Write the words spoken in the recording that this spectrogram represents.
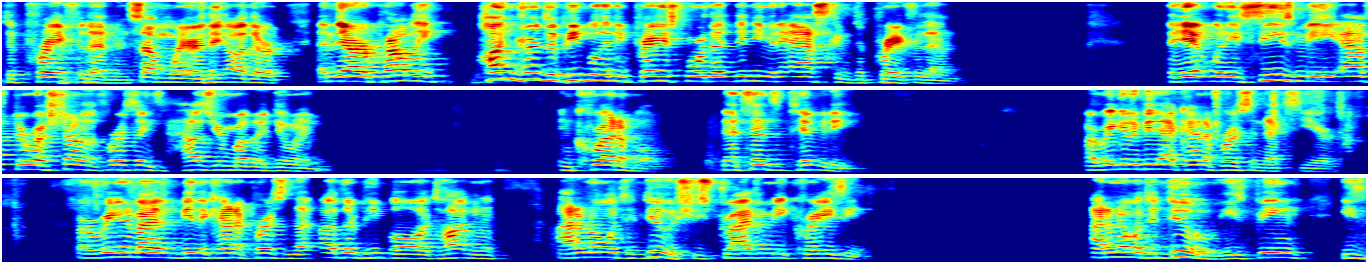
to pray for them in some way or the other. And there are probably hundreds of people that he prays for that didn't even ask him to pray for them. And yet, when he sees me after Rosh Hashanah, the first thing is, How's your mother doing? Incredible. That sensitivity. Are we going to be that kind of person next year? Are we going to be the kind of person that other people are talking? I don't know what to do. She's driving me crazy. I don't know what to do. He's being he's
